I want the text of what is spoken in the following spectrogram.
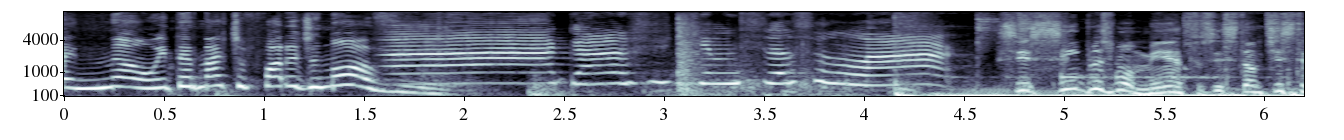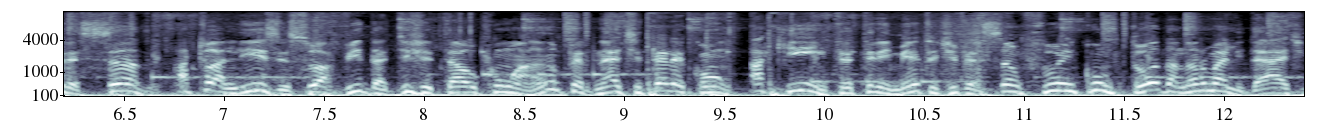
Ai, não, internet fora de novo. Ah, quero assistir no seu celular. Se simples momentos estão te estressando, atualize sua vida digital com a Ampernet Telecom. Aqui, entretenimento e diversão fluem com toda a normalidade,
